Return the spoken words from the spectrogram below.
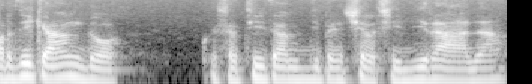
Praticando questa attività di pensiero si dirada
